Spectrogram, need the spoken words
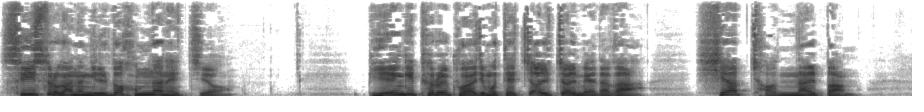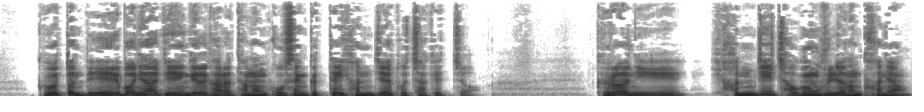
스위스로 가는 길도 험난했지요. 비행기 표를 구하지 못해 쩔쩔매다가 시합 전날 밤 그것도 네 번이나 비행기를 갈아타는 고생 끝에 현지에 도착했죠. 그러니 현지 적응 훈련은커녕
